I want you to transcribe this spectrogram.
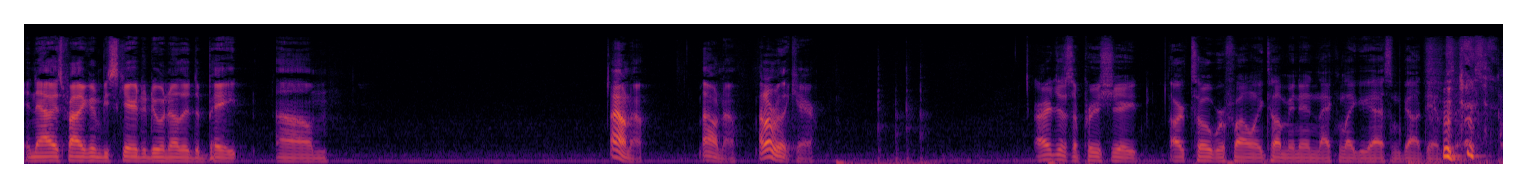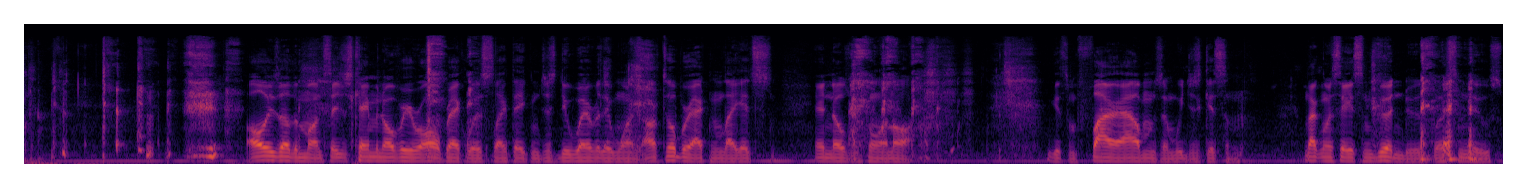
and now he's probably going to be scared to do another debate. Um, I don't know. I don't know. I don't really care. I just appreciate October finally coming in and acting like he has some goddamn sense. all these other months, they just came in over here all reckless, like they can just do whatever they want. October acting like it's it knows what's going on. get some fire albums, and we just get some. I'm not going to say some good news, but some news.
